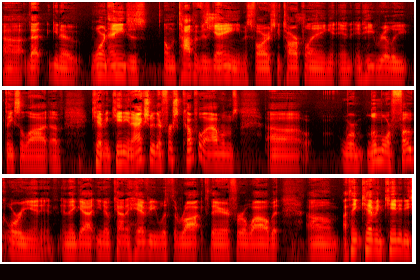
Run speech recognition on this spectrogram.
uh, that, you know, Warren Haynes is on the top of his game as far as guitar playing, and, and he really thinks a lot of Kevin Kinney. And actually, their first couple albums uh, were a little more folk oriented, and they got you know kind of heavy with the rock there for a while. But um, I think Kevin Kennedy,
